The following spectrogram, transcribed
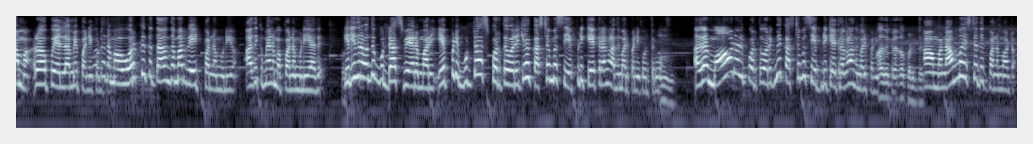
ஆமா ரோப்பு எல்லாமே பண்ணி கொடுத்து நம்ம ஒர்க்குக்கு தகுந்த மாதிரி ரேட் பண்ண முடியும். அதுக்கு மேல நம்ம பண்ண முடியாது. இதுல வந்து புட்டாஸ் வேற மாதிரி. எப்படி புட்டாஸ் பொறுத்த வரைக்கும் கஸ்டமர்ஸ் எப்படி கேக்குறாங்களோ அந்த மாதிரி பண்ணி கொடுத்துருவோம். ம். அதுல மாடல் பொறுத்த வரைக்குமே கஸ்டமர்ஸ் எப்படி கேக்குறாங்களோ அந்த மாதிரி பண்ணி. ஆமா நம்ம இஷ்டத்துக்கு பண்ண மாட்டோம்.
